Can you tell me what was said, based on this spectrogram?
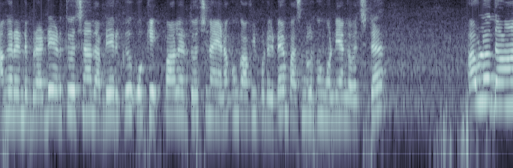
அங்கே ரெண்டு ப்ரெட்டு எடுத்து வச்சேன். அது அப்படியே இருக்குது ஓகே பால் எடுத்து வச்சு நான் எனக்கும் காஃபி போட்டுக்கிட்டேன். பசங்களுக்கும் கொண்டு அங்கே வச்சுட்டேன். அவ்வளோதான்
